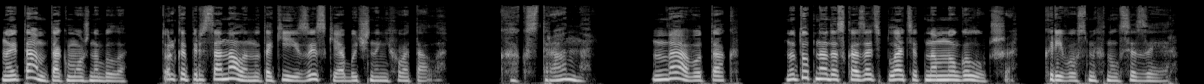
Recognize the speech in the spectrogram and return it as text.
Но и там так можно было. Только персонала на такие изыски обычно не хватало. Как странно. Да, вот так. Но тут, надо сказать, платят намного лучше, криво усмехнулся Зейр.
